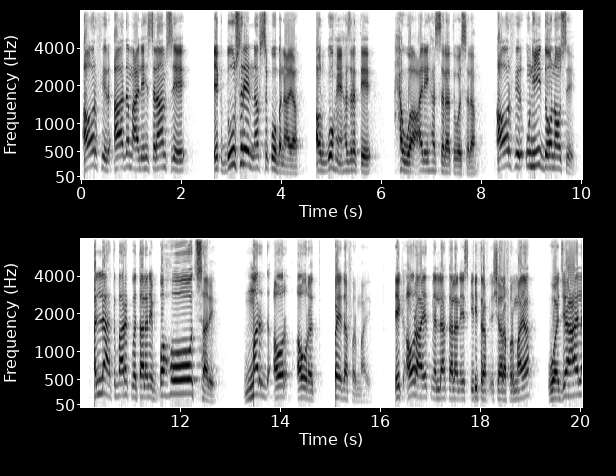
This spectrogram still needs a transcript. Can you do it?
اور پھر آدم علیہ السلام سے ایک دوسرے نفس کو بنایا۔ اور وہ ہیں حضرت حوا علیہ السلام اور پھر انہی دونوں سے اللہ تبارک و تعالیٰ نے بہت سارے مرد اور عورت پیدا فرمائے۔ ایک اور آیت میں اللہ تعالیٰ نے اس کی طرف اشارہ فرمایا، وَجَعَلَ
